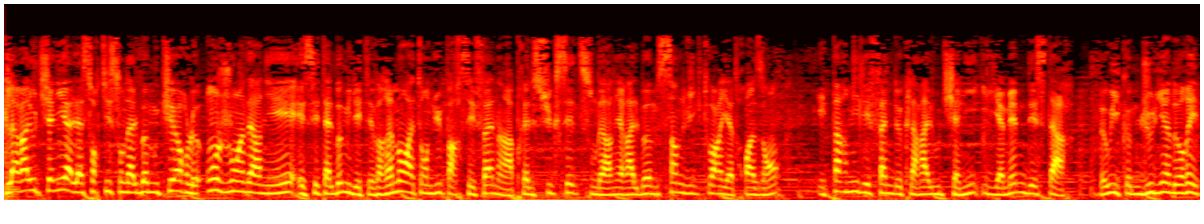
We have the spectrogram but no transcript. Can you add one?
Clara Luciani elle a sorti son album Cœur le 11 juin dernier et cet album il était vraiment attendu par ses fans hein, après le succès de son dernier album Sainte Victoire il y a 3 ans. Et parmi les fans de Clara Luciani, il y a même des stars. Bah oui, comme Julien Doré.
